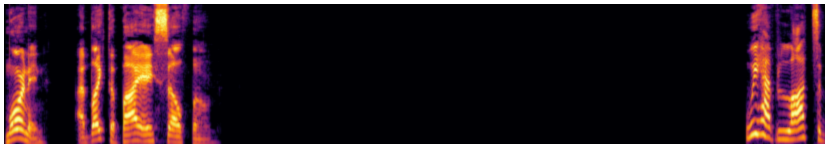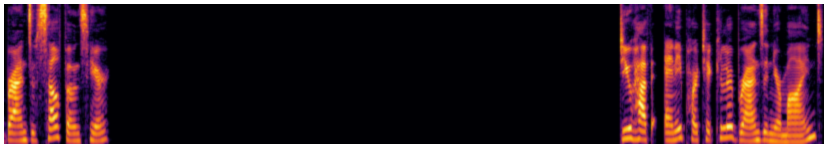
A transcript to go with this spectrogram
Morning. I'd like to buy a cell phone. We have lots of brands of cell phones here. Do you have any particular brands in your mind?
